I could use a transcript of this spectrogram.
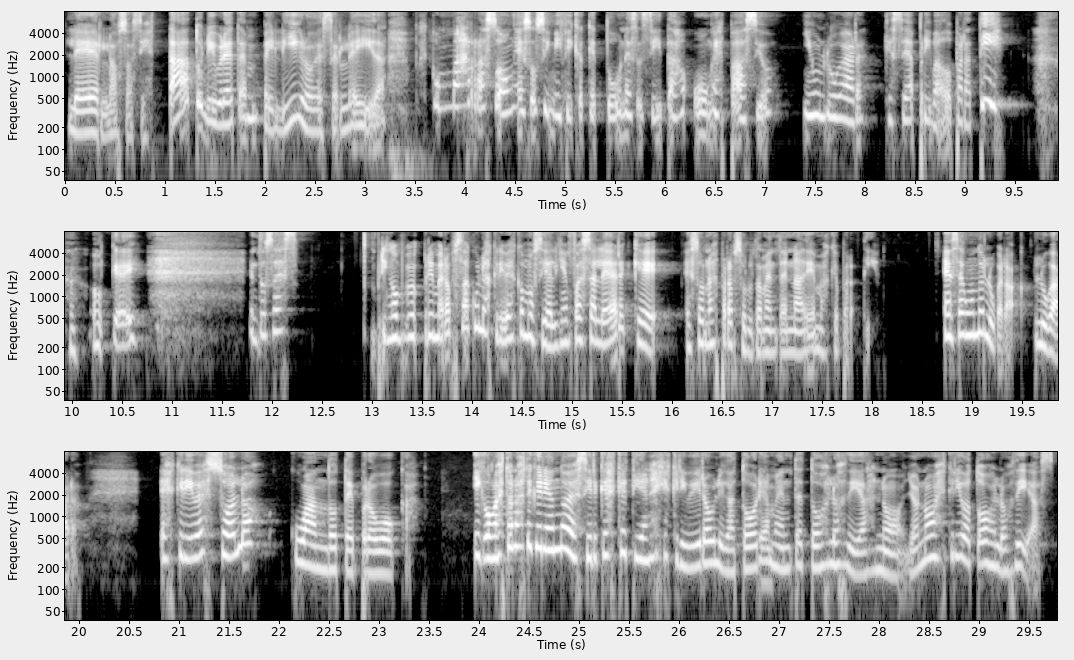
leerla. O sea, si está tu libreta en peligro de ser leída, pues con más razón eso significa que tú necesitas un espacio y un lugar que sea privado para ti. ¿Ok? Entonces, primer obstáculo, escribes como si alguien fuese a leer que eso no es para absolutamente nadie más que para ti. En segundo lugar, lugar escribes solo cuando te provoca. Y con esto no estoy queriendo decir que es que tienes que escribir obligatoriamente todos los días. No, yo no escribo todos los días.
